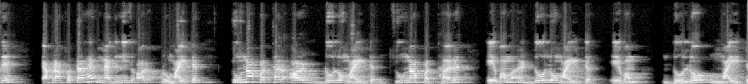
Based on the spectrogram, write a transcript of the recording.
से क्या प्राप्त होता है? मैग्नीज और क्रोमाइट। चूना पत्थर और डोलोमाइट। चूना पत्थर एवं डोलोमाइट। एवं डोलोमाइट।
